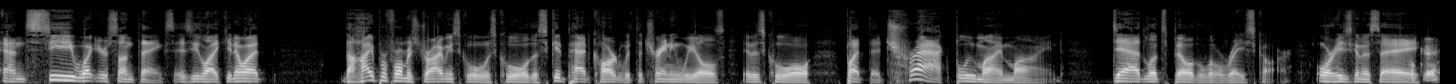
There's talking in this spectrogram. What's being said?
and see what your son thinks. Is he like, you know what? The high performance driving school was cool. The skid pad card with the training wheels, it was cool. But the track blew my mind. Dad, let's build a little race car. Or he's going to say, Okay.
